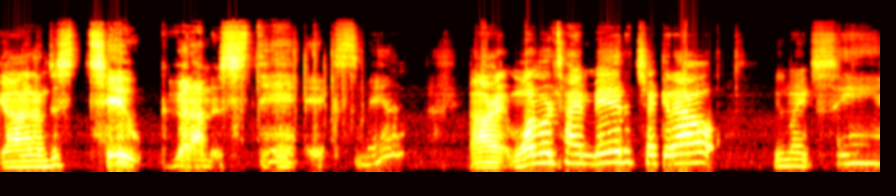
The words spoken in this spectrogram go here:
god, I'm just too good on the sticks, man. Alright, one more time mid, check it out. You might see.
